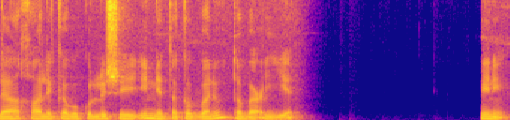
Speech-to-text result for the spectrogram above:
ലാ ഖാലിക്ക വക്കുല്ലു ഷെയ്ഇൻ എത്തക്കവ്വനു തൊബയ്യൻ ഇനി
